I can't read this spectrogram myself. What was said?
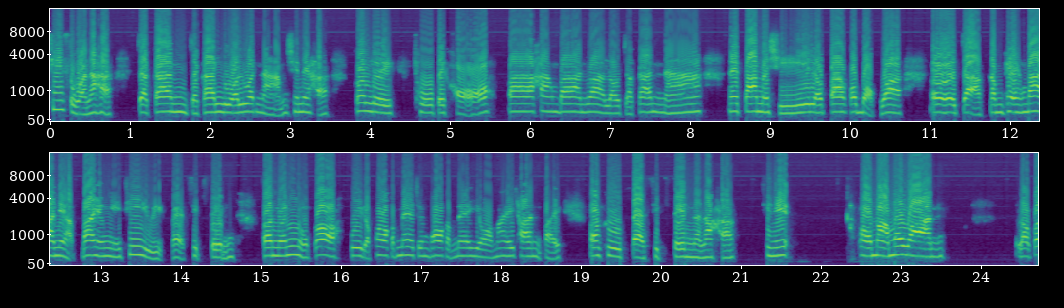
ที่สวนนะคะจากการจากการรั้วลวดหนามใช่ไหมคะ ก็เลยโทรไปขอ ป้าข้างบ้านว่าเราจะกั้นนะ ให้ป้ามาชี้ แล้วป้าก็บอกว่า เออจากกำแพงบ้านเนี่ย ป้ายังมีที่อยู่อีกแปดสิบเซนตอนนั้นหนูก็คุยกับพ่อกับแม่จนพ่อกับแม่ยอมให้ท่านไป ก็คือแปดสิบเซนนะนะคะ ทีนี้ พอมาเมื่อวาน เราก็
